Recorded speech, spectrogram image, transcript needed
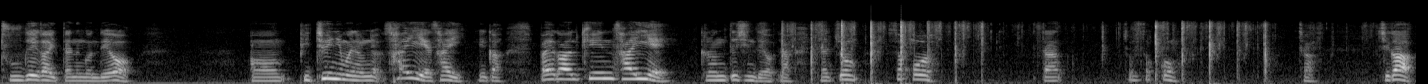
두 개가 있다는 건데요. 어, between이 뭐냐면요. 사이에, 사이. 그러니까, 빨간 퀸 사이에. 그런 뜻인데요. 자, 자, 좀 섞고, 일단, 좀 섞고. 자, 제가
